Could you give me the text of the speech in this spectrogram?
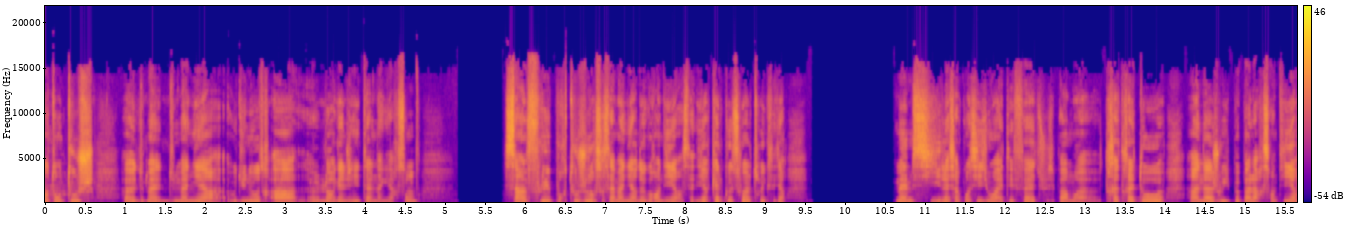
Quand on touche euh, d'une manière ou d'une autre à euh, l'organe génital d'un garçon, ça influe pour toujours sur sa manière de grandir. C'est-à-dire, quel que soit le truc, c'est-à-dire, même si la circoncision a été faite, je sais pas moi, très très tôt, à un âge où il peut pas la ressentir,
